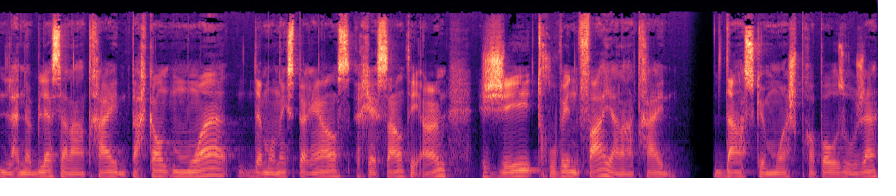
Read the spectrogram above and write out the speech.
la noblesse à l'entraide. Par contre, moi, de mon expérience récente et humble, j'ai trouvé une faille à l'entraide dans ce que moi je propose aux gens.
